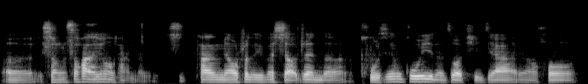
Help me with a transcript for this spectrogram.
呃，形容词化的用法呢，他描述了一个小镇的苦心孤诣的做题家，然后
